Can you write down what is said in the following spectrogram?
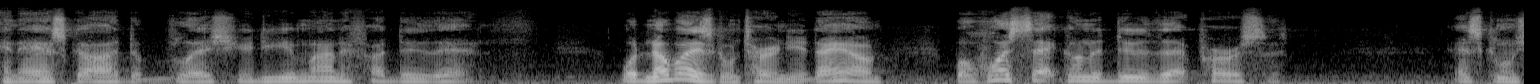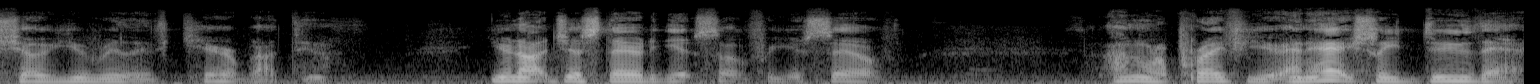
and ask God to bless you? Do you mind if I do that? Well, nobody's going to turn you down, but what's that going to do to that person? That's going to show you really care about them. You're not just there to get something for yourself I'm going to pray for you. And actually do that.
